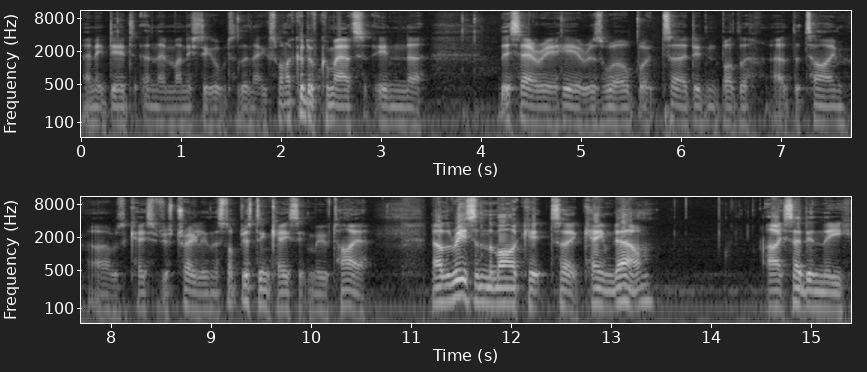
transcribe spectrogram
and it did and then managed to go up to the next one. I could have come out in uh, this area here as well but uh, didn't bother at the time. Uh, it was a case of just trailing the stop just in case it moved higher. Now the reason the market uh, came down I said in the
